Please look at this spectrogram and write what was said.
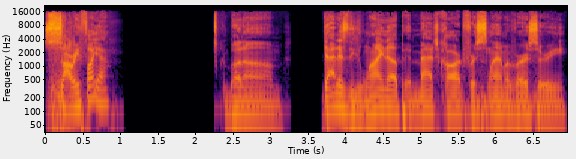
Sorry for ya. But um, that is the lineup and match card for Slammiversary.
